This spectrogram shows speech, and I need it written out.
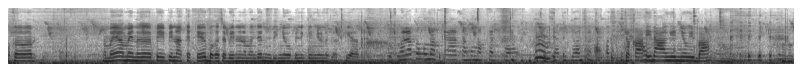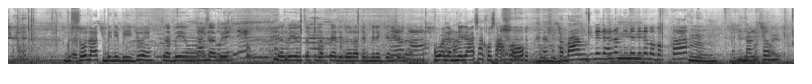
Baka mamaya may nagpipinakit kayo, baka sabihin na naman dyan, hindi nyo binigyan yung nag-akyat. Wala pong umakyat. Ang umakyat po, sa Johnson kasi. Tsaka hinangin yung iba. Gusto lahat binibidyo eh. Sabi yung, sabi, sabi yung sa tilapia, dito natin binigyan sila. Kung alam nila sako-sako. Kabang. Hindi nila alam, hindi na nila mabagkat. Hmm. Nalson.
